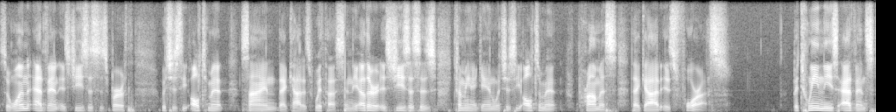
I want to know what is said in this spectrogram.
So, one Advent is Jesus' birth, which is the ultimate sign that God is with us, and the other is Jesus' coming again, which is the ultimate promise that God is for us. Between these Advents,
